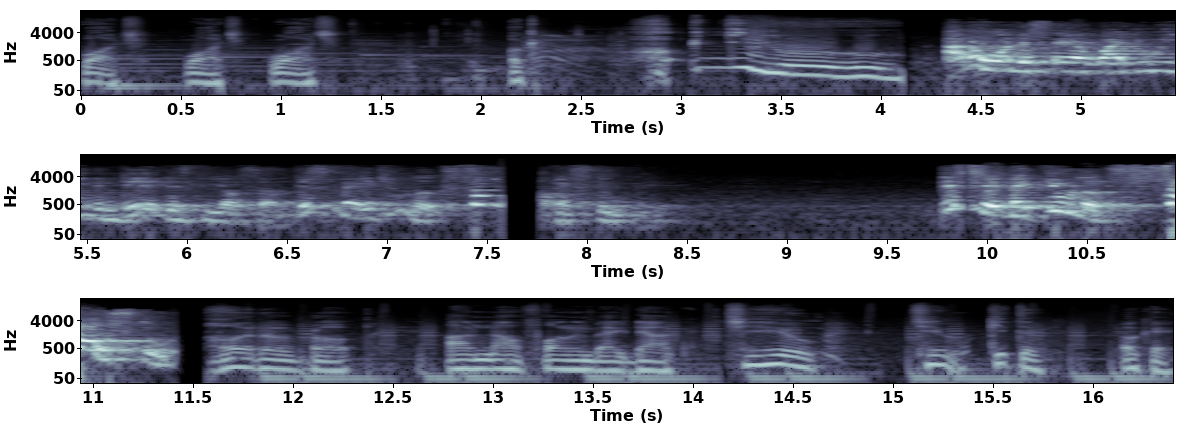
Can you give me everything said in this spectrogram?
Watch, watch, watch. Okay. you. Don't understand why you even did this to yourself. This made you look so fucking stupid. This shit make you look so stupid. Hold up, bro. I'm not falling back down. Chill, chill. Get there. Okay.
